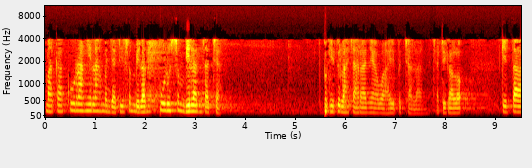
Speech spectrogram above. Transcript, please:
maka kurangilah menjadi 99 saja. Begitulah caranya wahai pejalan. Jadi kalau kita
